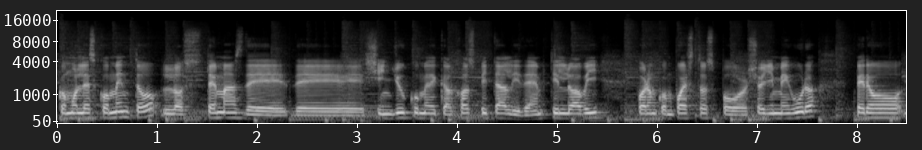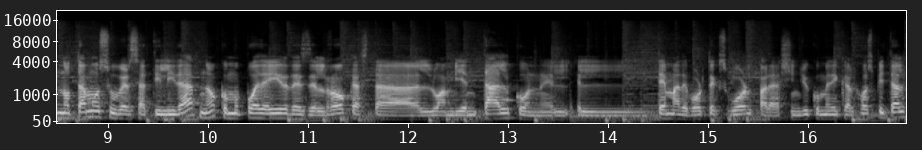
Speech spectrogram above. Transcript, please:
Como les comento, los temas de, Shinjuku Medical Hospital y de Empty Lobby fueron compuestos por Shoji Meguro, pero notamos su versatilidad, ¿no? Cómo puede ir desde el rock hasta lo ambiental con el, tema de Vortex World para Shinjuku Medical Hospital,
